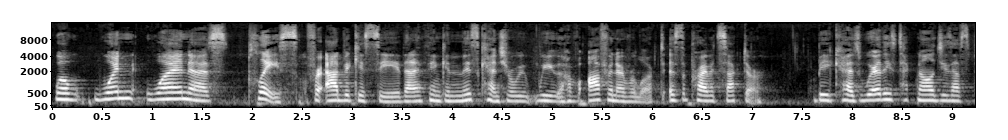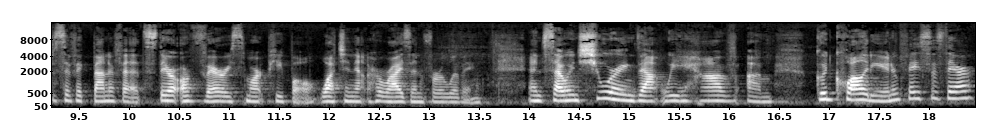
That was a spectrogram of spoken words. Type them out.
Well, one, one uh, place for advocacy that I think in this country we, we have often overlooked is the private sector because where these technologies have specific benefits, there are very smart people watching that horizon for a living. And so ensuring that we have um, good quality interfaces there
